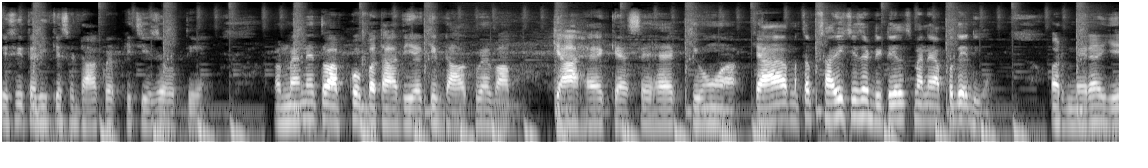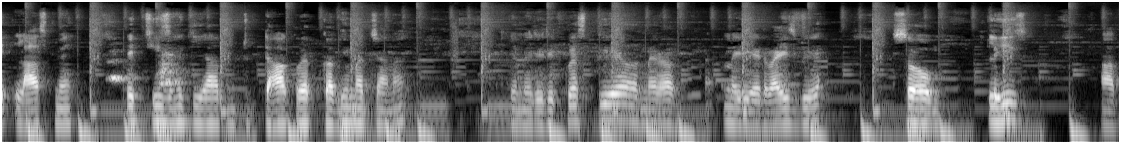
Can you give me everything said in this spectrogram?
इसी तरीके से डार्क वेब की चीज़ें होती है। और मैंने तो आपको बता दिया कि डार्क वेब आप क्या है कैसे है क्यों क्या मतलब सारी चीज़ें डिटेल्स मैंने आपको दे दी हैं। और मेरा ये लास्ट में एक चीज़ है कि आप डार्क वेब कभी मत जाना। ये मेरी रिक्वेस्ट भी है और मेरा मेरी एडवाइस भी है। सो so, प्लीज़ आप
